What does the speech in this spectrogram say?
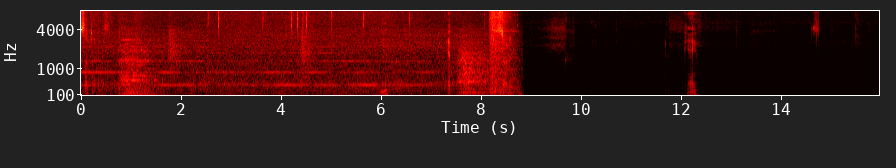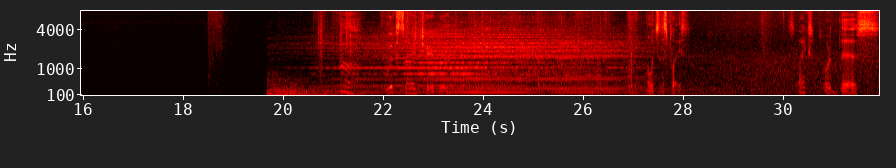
subtitles. Hmm? Yep. Started. Okay. Lift side chamber. Oh, it's this place. I explored this.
